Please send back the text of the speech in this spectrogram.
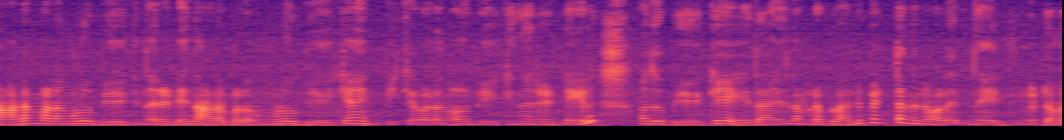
നാടൻ വളങ്ങൾ ഉപയോഗിക്കുന്നവരുണ്ടെങ്കിൽ നാടൻ വളങ്ങൾ ഉപയോഗിക്കാം. എൻ പി കെ വളങ്ങൾ ഉപയോഗിക്കുന്നവരുണ്ടെങ്കിൽ അത് ഉപയോഗിക്കുക ഏതായാലും നമ്മുടെ പ്ലാന്റ് പെട്ടെന്ന് തന്നെ വളരുന്നതായിരിക്കും കേട്ടോ.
